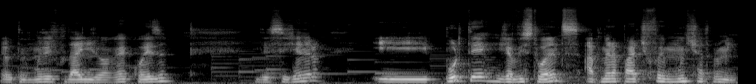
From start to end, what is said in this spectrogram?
Eu tenho muita dificuldade em jogar qualquer coisa desse gênero. E por ter já visto antes, a primeira parte foi muito chata pra mim.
